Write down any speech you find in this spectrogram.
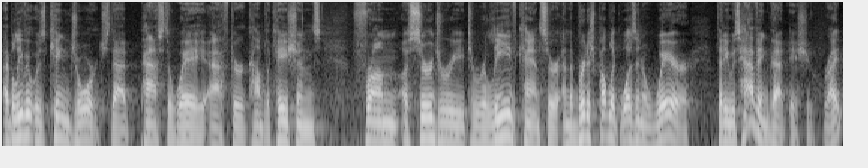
I believe it was King George that passed away after complications from a surgery to relieve cancer, and the British public wasn't aware that he was having that issue, right?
